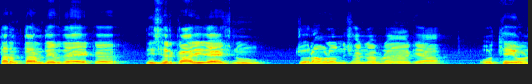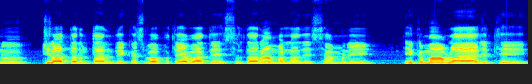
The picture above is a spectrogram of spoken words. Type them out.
ਤਰਨਤਾਰਨ ਦੇ ਵਿਧਾਇਕ ਦੀ ਸਰਕਾਰੀ ਰਿਹਾਇਸ਼ ਨੂੰ ਚੋਰਾਂ ਵੱਲੋਂ ਨਿਸ਼ਾਨਾ ਬਣਾਇਆ ਗਿਆ, ਉੱਥੇ ਹੁਣ ਜ਼ਿਲ੍ਹਾ ਤਰਨਤਾਰਨ ਦੇ ਕਸਬਾ ਫਤਿਆਬਾਦ ਦੇ ਸਰਦਾਰਾਂ ਮਹੱਲਾ ਦੇ ਸਾਹਮਣੇ ਇੱਕ ਮਾਮਲਾ ਆਇਆ, ਜਿੱਥੇ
